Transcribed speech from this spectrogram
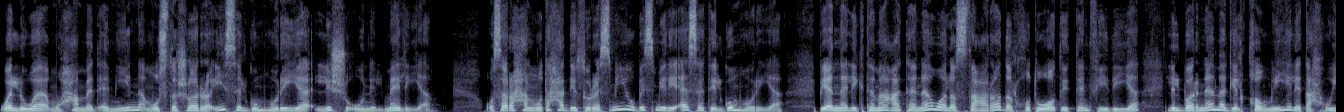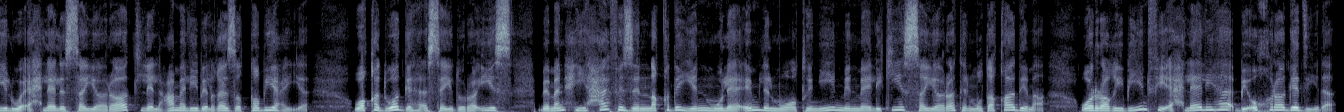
واللواء محمد أمين مستشار رئيس الجمهورية للشؤون المالية. وصرح المتحدث الرسمي باسم رئاسة الجمهورية بأن الاجتماع تناول استعراض الخطوات التنفيذية للبرنامج القومي لتحويل وإحلال السيارات للعمل بالغاز الطبيعي. وقد وجه السيد الرئيس بمنح حافز نقدي ملائم للمواطنين من مالكي السيارات المتقادمة والراغبين في إحلالها بأخرى جديدة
